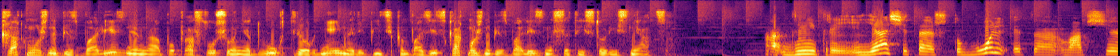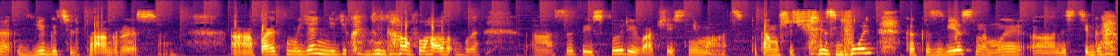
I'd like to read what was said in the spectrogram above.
как можно безболезненно по прослушиванию двух-трех дней на репите композицию, как можно безболезненно с этой историей сняться? А, Дмитрий, я считаю, что боль – это вообще двигатель прогресса. А, поэтому я не рекомендовала бы а, с этой историей вообще сниматься. Потому что через боль, как известно, мы а, достигаем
